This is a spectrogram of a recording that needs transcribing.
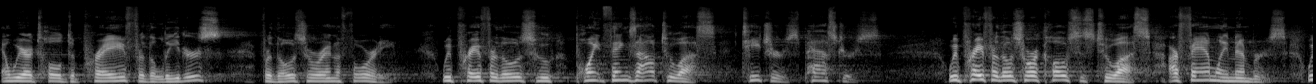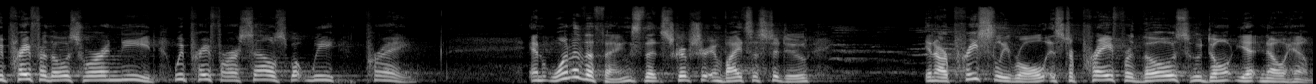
And we are told to pray for the leaders, for those who are in authority. We pray for those who point things out to us teachers, pastors. We pray for those who are closest to us, our family members. We pray for those who are in need. We pray for ourselves, but we pray. And one of the things that Scripture invites us to do in our priestly role is to pray for those who don't yet know Him,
